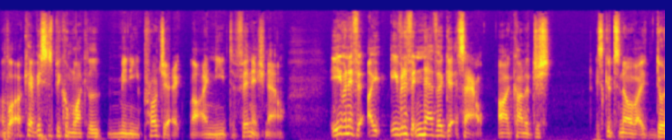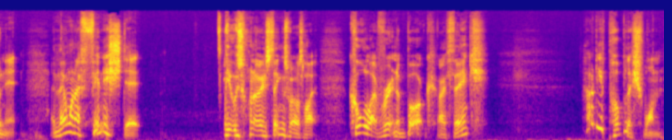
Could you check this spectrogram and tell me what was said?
I was like, okay, this has become like a mini project that I need to finish now. Even if it, I, even if it never gets out, I kind of just, it's good to know that I've done it. And then when I finished it, it was one of those things where I was like, cool, I've written a book, I think. How do you publish one?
